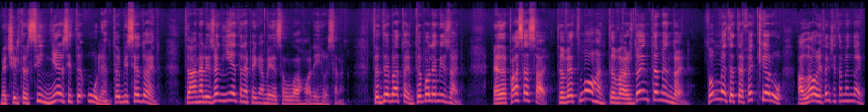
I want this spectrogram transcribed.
me çiltërsi njerëzit të ulen, të bisedojnë, të analizojnë jetën e pejgamberit sallallahu alaihi wasallam, të debatojnë, të polemizojnë, edhe pas asaj të vetmohen, të vazhdojnë të mendojnë Thumme të të fekkeru, Allahu i thërret që të mendojnë,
